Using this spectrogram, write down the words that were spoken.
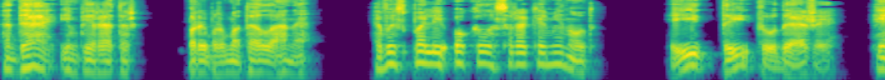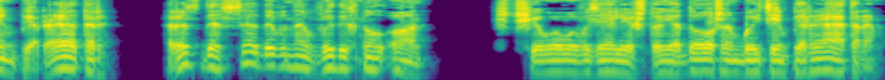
«Да, император», – пробормотала она. «Вы спали около сорока минут». «И ты туда же, император», – раздосадованно выдохнул он. «С чего вы взяли, что я должен быть императором?»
